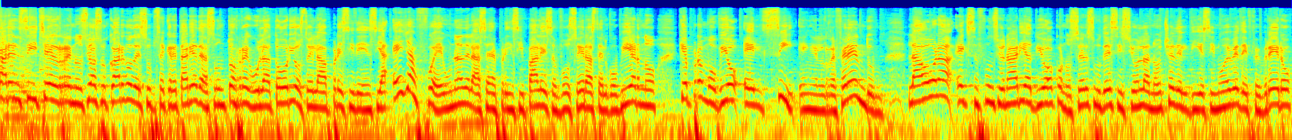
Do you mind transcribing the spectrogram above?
Karen Sichel renunció a su cargo de subsecretaria de Asuntos Regulatorios de la presidencia. Ella fue una de las eh, principales voceras del gobierno que promovió el sí en el referéndum. La ahora exfuncionaria dio a conocer su decisión la noche del 19 de febrero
